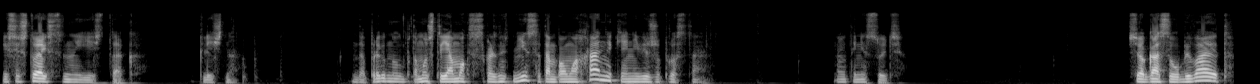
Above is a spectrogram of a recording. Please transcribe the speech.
Если что, экстренный есть. Так, отлично. Допрыгнул, потому что я мог соскользнуть вниз, а там, по-моему, охранник, я не вижу просто. Но это не суть. Все, гасы убивают.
